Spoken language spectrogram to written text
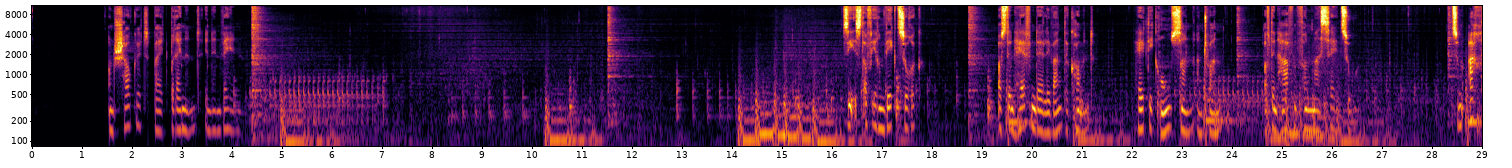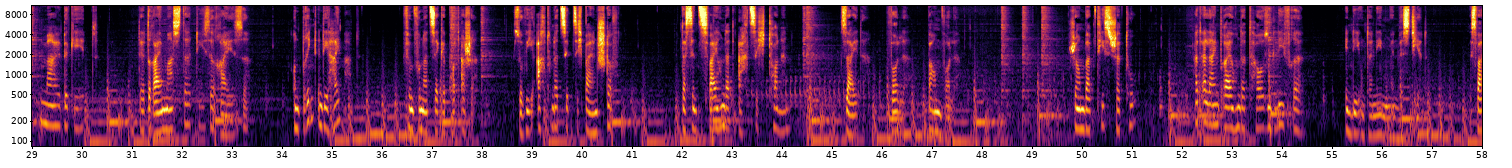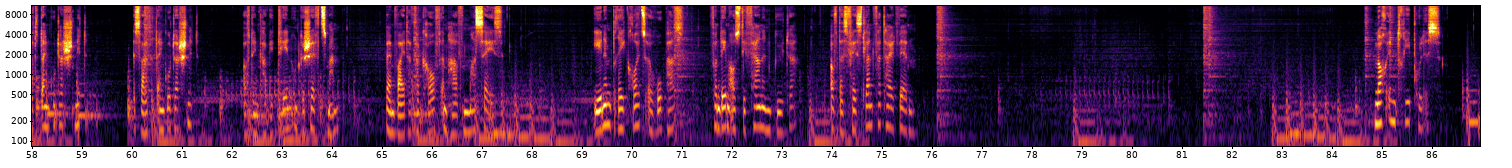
und schaukelt bald brennend in den Wellen. Sie ist auf ihrem Weg zurück. Aus den Häfen der Levante kommend, hält die Grand Saint Antoine auf den Hafen von Marseille zu. Zum achten Mal begeht der Dreimaster diese Reise und bringt in die Heimat 500 Säcke Pottasche sowie 870 Ballen Stoff. Das sind 280 Tonnen Seide, Wolle, Baumwolle. Jean-Baptiste Chateau hat allein 300.000 Livres in die Unternehmung investiert. Es wartet ein guter Schnitt. Es wartet ein guter Schnitt auf den Kapitän und Geschäftsmann beim Weiterverkauf im Hafen Marseilles, jenem Drehkreuz Europas, von dem aus die fernen Güter auf das Festland verteilt werden. Noch in Tripolis,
